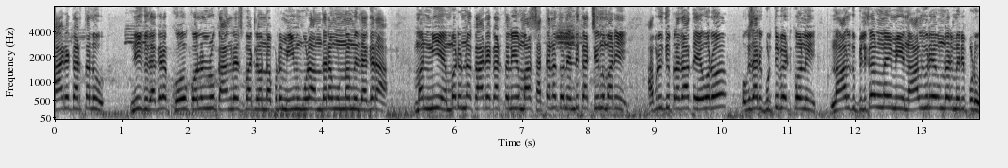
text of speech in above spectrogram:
కార్యకర్తలు నీకు దగ్గర కో కొలలు కాంగ్రెస్ పార్టీలో ఉన్నప్పుడు మేము కూడా అందరం ఉన్నాం నీ దగ్గర. మరి నీ ఎంబడి ఉన్న కార్యకర్తలు మా సత్తనతో ఎందుకు వచ్చిండ్రు మరి? అభివృద్ధి ప్రదాత ఎవరో ఒకసారి గుర్తుపెట్టుకోండి నాలుగు పిలికలు ఉన్నాయి మీ నాలుగురే ఉన్నారు మీరు ఇప్పుడు.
